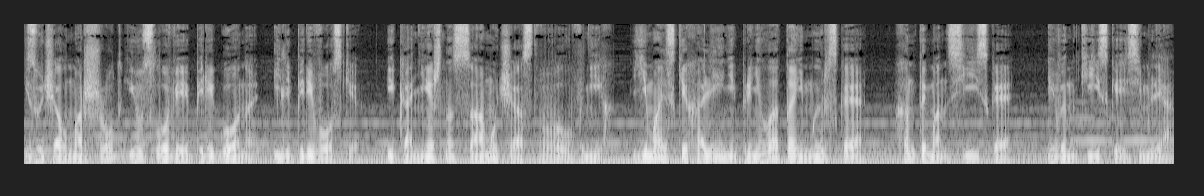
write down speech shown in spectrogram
изучал маршрут и условия перегона или перевозки, и, конечно, сам участвовал в них. Ямальских оленей приняла Таймырская, Ханты-Мансийская и Венкийская земля.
